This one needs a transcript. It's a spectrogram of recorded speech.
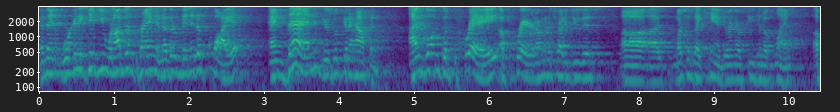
And then we're going to give you, when I'm done praying, another minute of quiet. And then, here's what's going to happen. I'm going to pray a prayer, and I'm going to try to do this uh, as much as I can during our season of Lent. A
